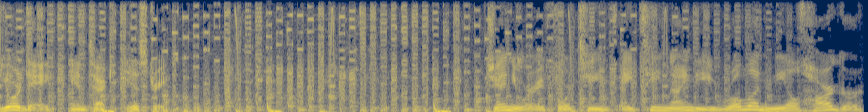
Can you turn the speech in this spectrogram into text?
your day in tech history. January 14th, 1890, Rolla Neil Harger,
